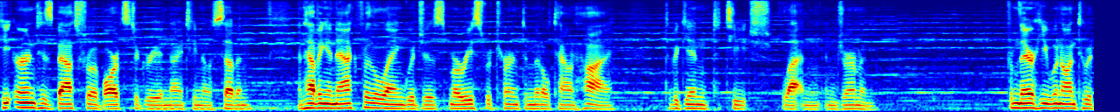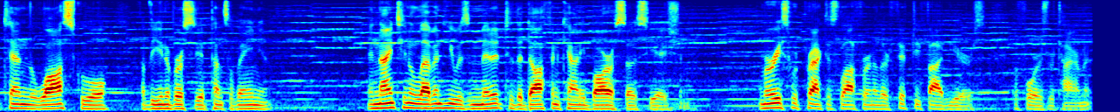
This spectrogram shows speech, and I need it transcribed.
He earned his Bachelor of Arts degree in 1907, and having a knack for the languages, Maurice returned to Middletown High to begin to teach Latin and German. From there, he went on to attend the law school of the University of Pennsylvania. In 1911, he was admitted to the Dauphin County Bar Association. Maurice would practice law for another 55 years before his retirement.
